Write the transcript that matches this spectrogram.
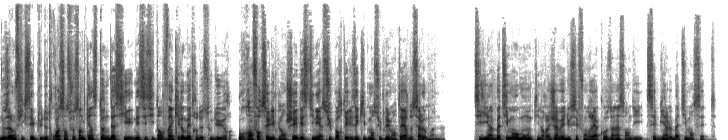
Nous allons fixer plus de 375 tonnes d'acier nécessitant 20 km de soudure pour renforcer les planchers destinés à supporter les équipements supplémentaires de Salomon. S'il y a un bâtiment au monde qui n'aurait jamais dû s'effondrer à cause d'un incendie, c'est bien le bâtiment 7.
